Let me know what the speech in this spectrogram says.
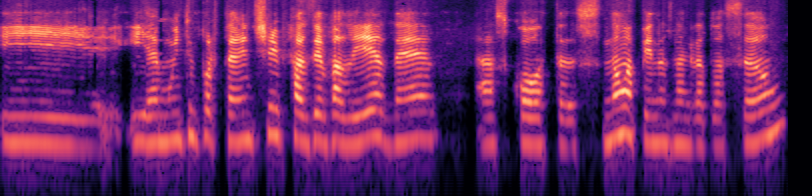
E, e é muito importante fazer valer né, as cotas, não apenas na graduação,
